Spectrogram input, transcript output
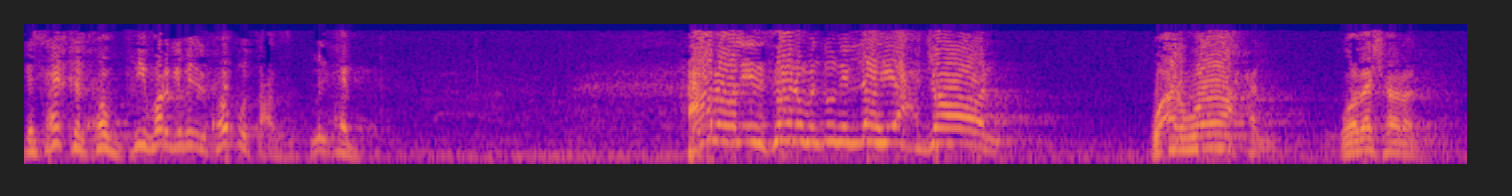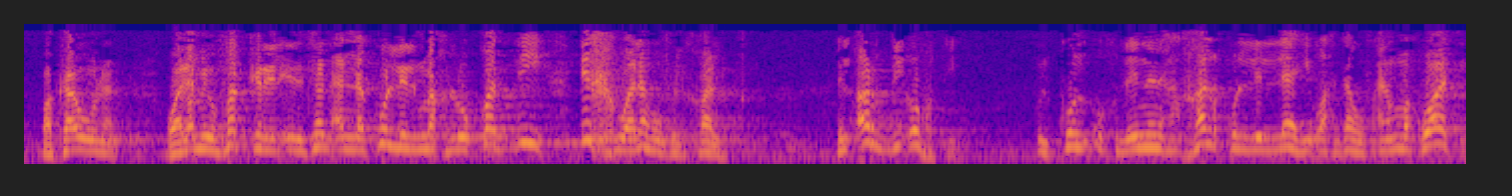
يستحق الحب. في فرق بين الحب والتعظيم. من الحب. عمل الإنسان من دون الله أحجارا وأرواحا وبشرا وكونا. ولم يفكر الإنسان أن كل المخلوقات دي إخوة له في الخلق. الأرض دي أختي. والكون أختي لأنها خلق لله وحده. فهم أخواتي.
